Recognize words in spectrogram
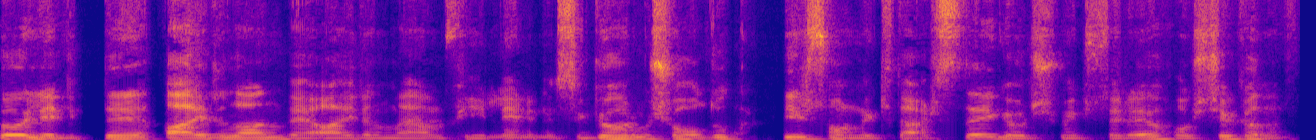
Böylelikle ayrılan ve ayrılmayan fiillerimizi görmüş olduk. Bir sonraki derste görüşmek üzere. Hoşça kalın.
